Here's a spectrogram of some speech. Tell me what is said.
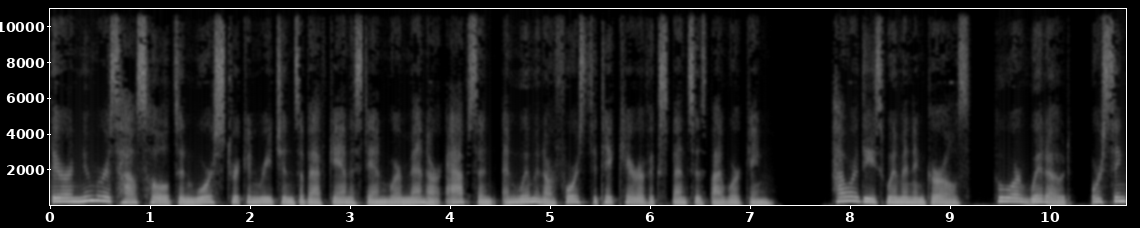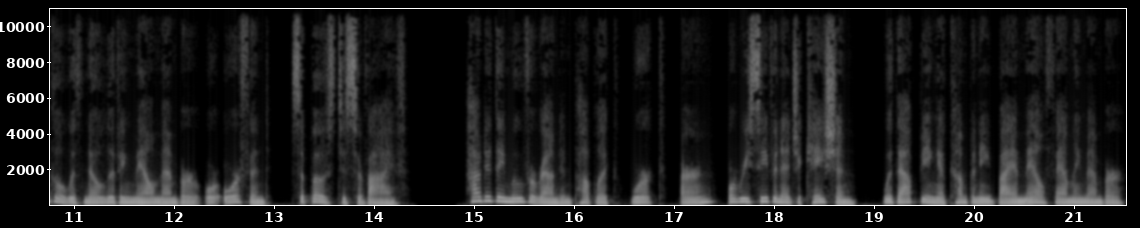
There are numerous households in war stricken regions of Afghanistan where men are absent and women are forced to take care of expenses by working. How are these women and girls, who are widowed, or single with no living male member or orphaned, supposed to survive? How do they move around in public, work, earn, or receive an education, without being accompanied by a male family member,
